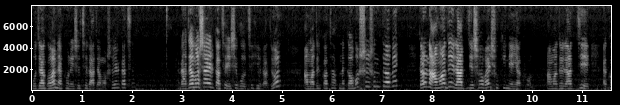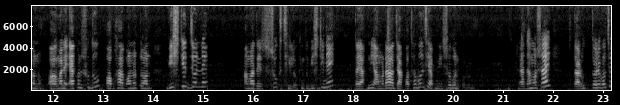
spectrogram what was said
প্রজাগণ এখন এসেছে রাজামশাইয়ের কাছে। রাজা মশাইয়ের কাছে এসে বলছে, হে রাজন, আমাদের কথা আপনাকে অবশ্যই শুনতে হবে, কারণ আমাদের রাজ্যে সবাই সুখী নেই এখন। আমাদের রাজ্যে এখন মানে এখন শুধু অভাব, অনটন, বৃষ্টির জন্যে আমাদের সুখ ছিল, কিন্তু বৃষ্টি নেই। তাই আপনি, আমরা যা কথা বলছি, আপনি শ্রবণ করুন। রাধামশাই তার উত্তরে বলছে,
